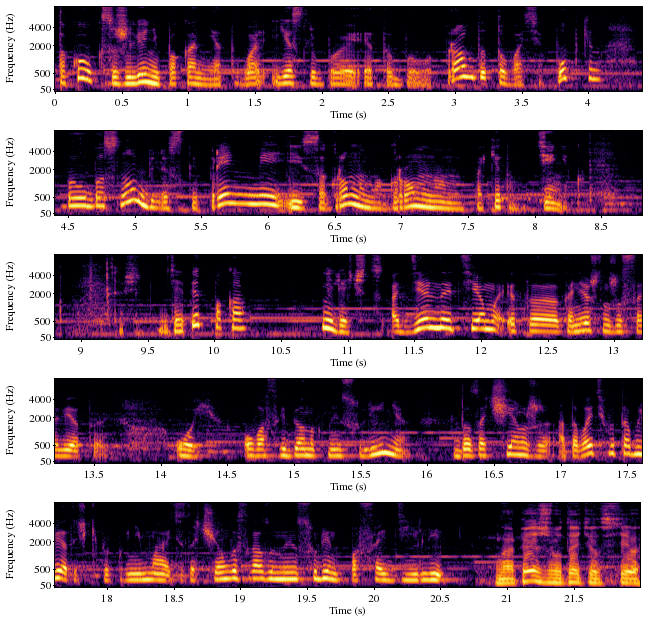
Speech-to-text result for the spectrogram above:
Такого, к сожалению, пока нет. Если бы это было правда, то Вася Пупкин был бы с Нобелевской премией и с огромным-огромным пакетом денег. То есть диабет пока не лечится. Отдельная тема – это, конечно же, советы. Ой, у вас ребенок на инсулине? Да зачем же? А давайте вы таблеточки понимаете. Зачем вы сразу на инсулин посадили? Но опять же, вот эти вот все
